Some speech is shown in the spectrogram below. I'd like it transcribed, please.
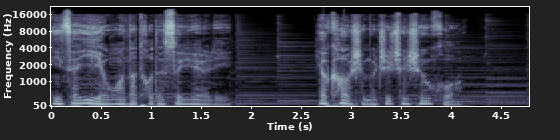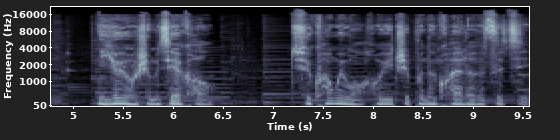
你在一眼望到头的岁月里，要靠什么支撑生活？你又有什么借口，去宽慰往后一直不能快乐的自己？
